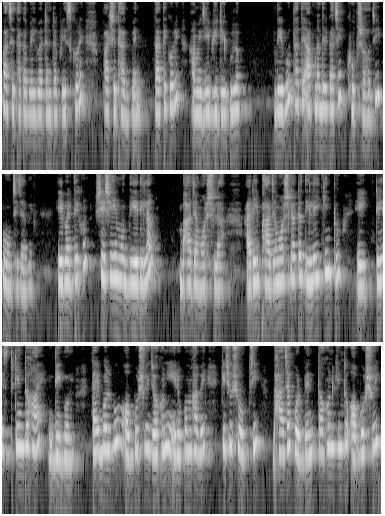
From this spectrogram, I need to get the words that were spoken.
পাশে থাকা বেল বাটনটা প্রেস করে পাশে থাকবেন। তাতে করে আমি যে ভিডিওগুলো দেব তাতে আপনাদের কাছে খুব সহজেই পৌঁছে যাবে। এবার দেখুন শেষে শেষেই দিয়ে দিলাম ভাজা মশলা। আর এই ভাজা মশলাটা দিলেই কিন্তু এই টেস্ট কিন্তু হয় দ্বিগুণ। তাই বলব, অবশ্যই যখনই এরকমভাবে কিছু সবজি ভাজা করবেন, তখন কিন্তু অবশ্যই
